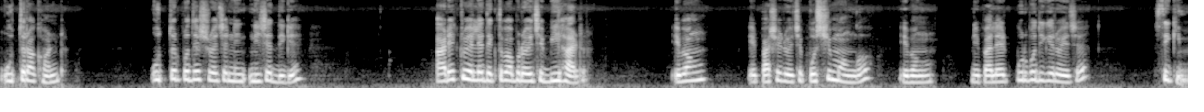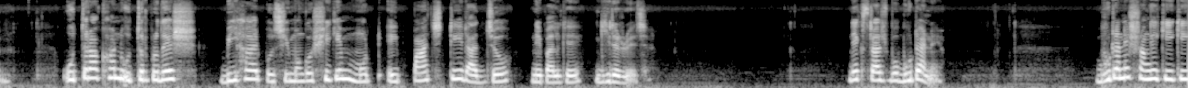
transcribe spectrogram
উত্তরাখণ্ড উত্তরপ্রদেশ রয়েছে নিচের দিকে। আর একটু এলে দেখতে পাবো রয়েছে বিহার এবং এর পাশে রয়েছে পশ্চিমবঙ্গ এবং নেপালের পূর্ব দিকে রয়েছে সিকিম। উত্তরাখণ্ড উত্তরপ্রদেশ বিহার, পশ্চিমবঙ্গ, সিকিম মোট এই পাঁচটি রাজ্য নেপালকে ঘিরে রয়েছে। নেক্সট আসব ভুটানে। ভুটানের সঙ্গে কি কি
